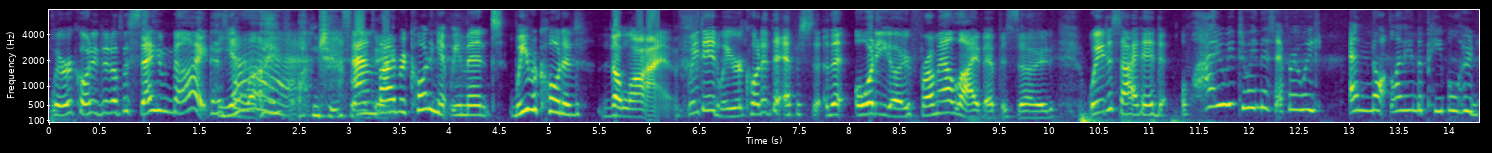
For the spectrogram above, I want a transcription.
we're recording it on the same night as the live on June 17th. And by recording it, we meant we recorded the live. we did. We recorded the episode, the audio from our live episode. We decided, why are we doing this every week and not letting the people who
